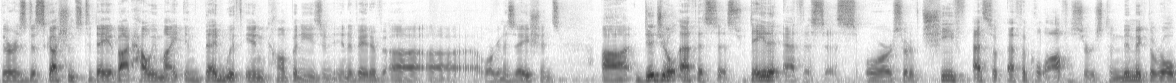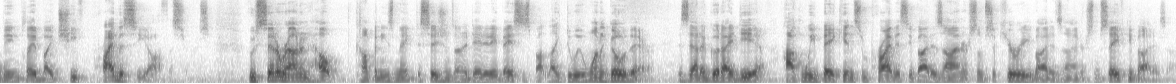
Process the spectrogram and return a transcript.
There is discussions today about how we might embed within companies and innovative organizations uh, digital ethicists, data ethicists, or sort of chief ethical officers to mimic the role being played by chief privacy officers who sit around and help companies make decisions on a day to day basis about, like, do we want to go there? Is that a good idea? How can we bake in some privacy by design, or some security by design, or some safety by design?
